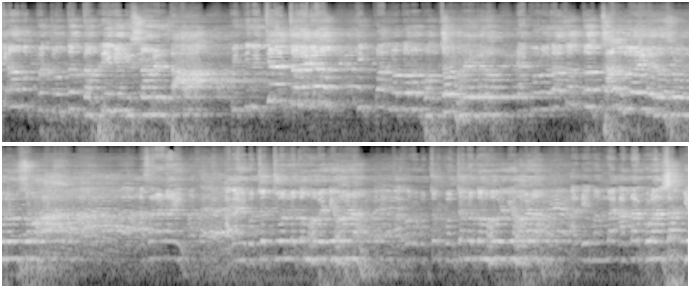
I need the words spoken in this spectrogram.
কিয়ামত পর্যন্ত তাবলীগে ইসলামের দাওয়া পৃথিবী ছেড়ে চলে গেল, তিপ্পান্নতম বছর হয়ে গেল, এখনও রাজত্ব চালু হয়ে গেল সুবহান আছে না নাই? আগামী বছর চুয়ান্নতম হবে কি হবে না? আঠারো বছর পঞ্চান্নতম হবে কি হবে না? আর এই মামলায় আল্লাহর কোরআন সাক্ষী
